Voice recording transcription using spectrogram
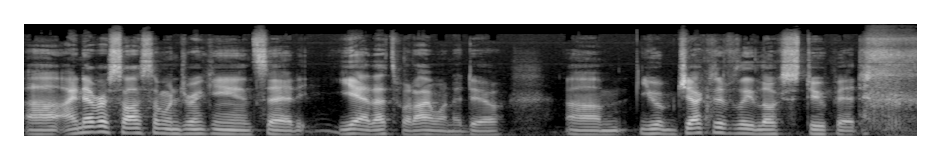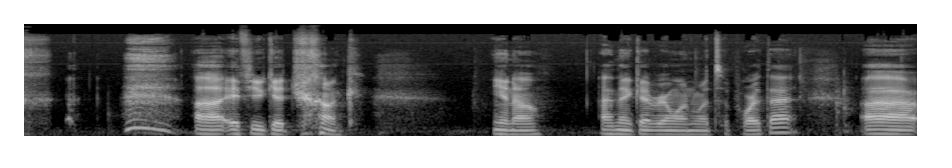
Uh, I never saw someone drinking and said, "Yeah, that's what I want to do." Um, you objectively look stupid uh, if you get drunk. You know, I think everyone would support that. Uh,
